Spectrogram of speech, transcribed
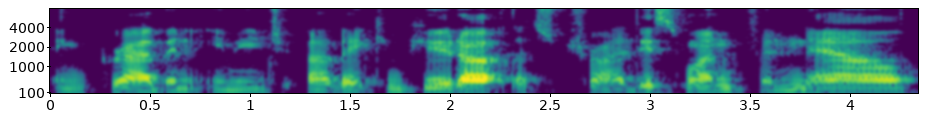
and grab an image of a computer. Let's try this one for now.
